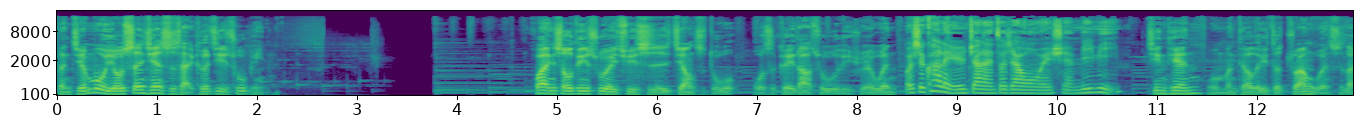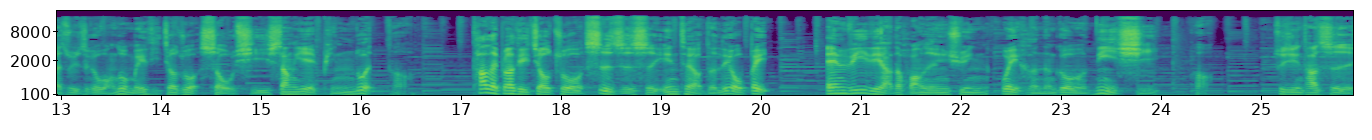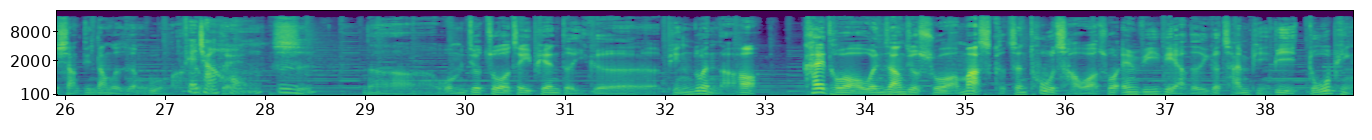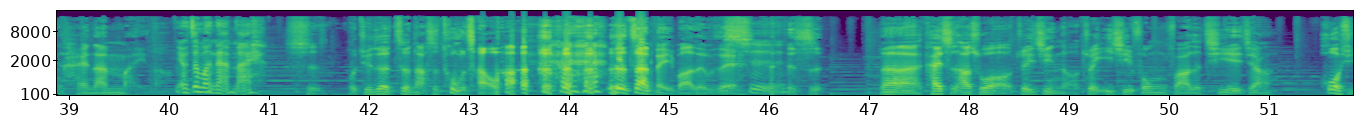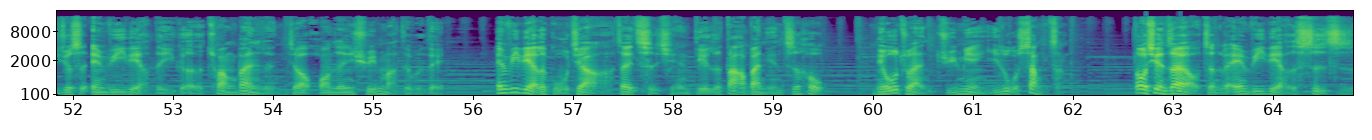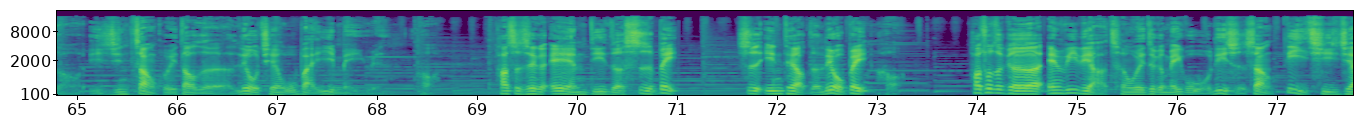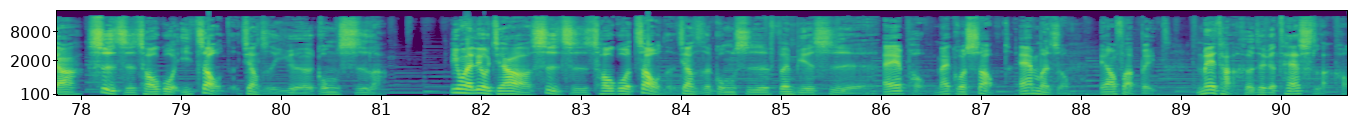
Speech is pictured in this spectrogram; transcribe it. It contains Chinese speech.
本节目由生鲜食材科技出品，欢迎收听数位趋势酱子读，我是科技大叔李学文，我是跨领域专栏作家王维轩 Vivi。今天我们挑了一则专文，是来自于这个网络媒体，叫做《首席商业评论》啊，它的标题叫做“市值是 Intel 的六倍，NVIDIA 的黄仁勋为何能够逆袭？”啊，最近他是响叮当的人物嘛，非常红，是。嗯那我们就做这一篇的一个评论了哈。开头啊，文章就说啊，Musk 真吐槽啊，说 NVIDIA 的一个产品比毒品还难买呢。有这么难买？是，我觉得这哪是吐槽啊，这 是赞美吧，对不对？是 是。那开始他说哦，最近哦最意气风发的企业家，或许就是 NVIDIA 的一个创办人，叫黄仁勋嘛，对不对？NVIDIA 的股价在此前跌了大半年之后，扭转局面，一路上涨。到现在哦，整个 NVIDIA 的市值哦，已经涨回到了六千五百亿美元。哦，它是这个 AMD 的四倍，是 Intel 的六倍。哈，他说这个 NVIDIA 成为这个美股历史上第七家市值超过一兆的这样子一个公司了。另外六家啊，市值超过兆的这样子的公司，分别是 Apple、Microsoft、Amazon、Alphabet、Meta 和这个 Tesla。哈，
